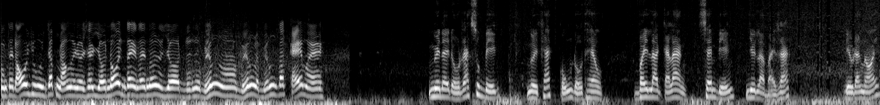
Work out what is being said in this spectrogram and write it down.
Người ta đổ xuống chấp nhận rồi sẽ giờ nói người ta nói giờ biển biển là biển đất kẻ mà. Người này đổ rác xuống biển, người khác cũng đổ theo. Vậy là cả làng xem biển như là bãi rác. Điều đáng nói,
